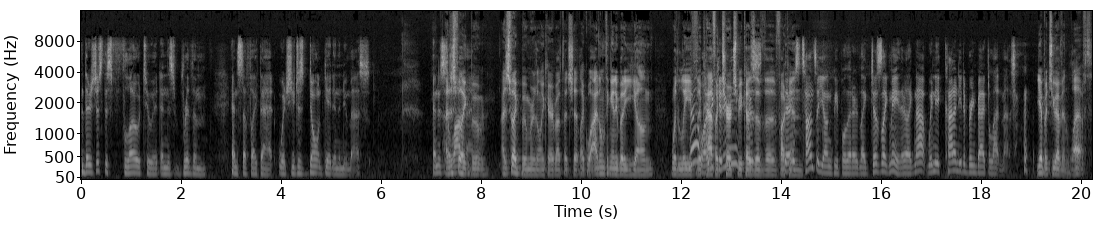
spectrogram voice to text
there's just this flow to it and this rhythm and stuff like that, which you just don't get in the new mass. And it's I just feel like boom. I just feel like boomers only care about that shit. Like, well, I don't think anybody young would leave No, the Catholic Church me? because There's- of the fucking. There's tons of young people that are like just like me. They're like, nah, we need kind of need to bring back the Latin mass. Yeah, but you haven't left.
